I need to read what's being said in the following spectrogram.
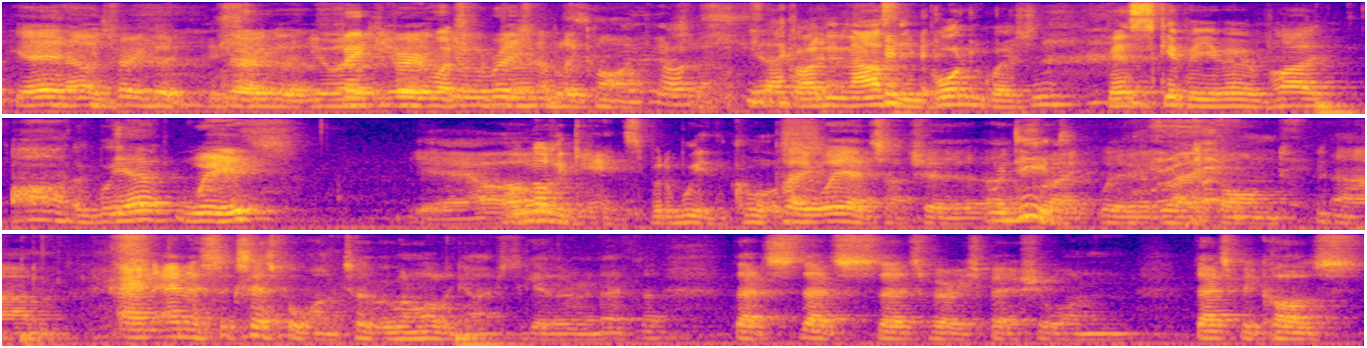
it. Yeah, no, it's very good. Very good. You were, Thank you you very were- much You were for joining reasonably us. kind. so. Exactly. I didn't ask the important question. Best skipper you've ever played? Oh, We- yeah. With, yeah, Well, not against, but with, of course. Pete, we had such a, a We did. great, we had a great bond, um, and and a successful one too. We won a lot of games together, and that, that's that's that's very special, and that's because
